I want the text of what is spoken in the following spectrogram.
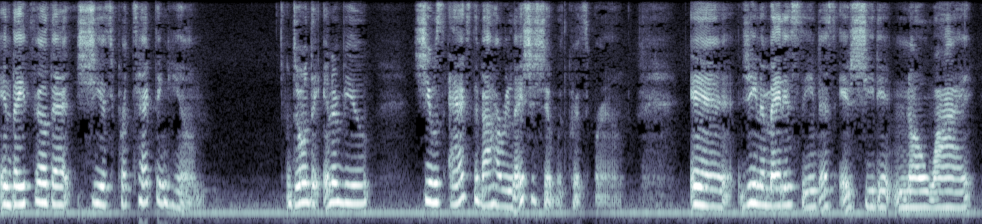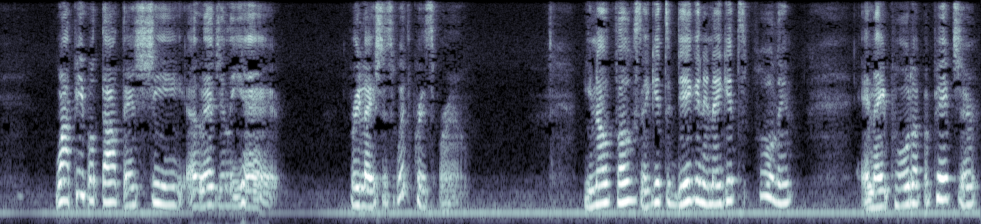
and they feel that she is protecting him. During the interview, she was asked about her relationship with Chris Brown. And Gena made it seem as if she didn't know why why people thought that she allegedly had relations with Chris Brown. You know, folks, they get to digging and they get to pulling. And they pulled up a picture.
